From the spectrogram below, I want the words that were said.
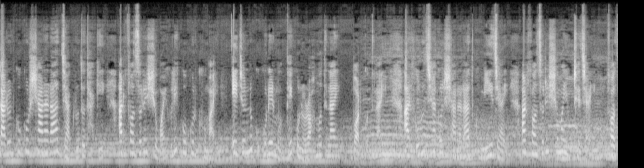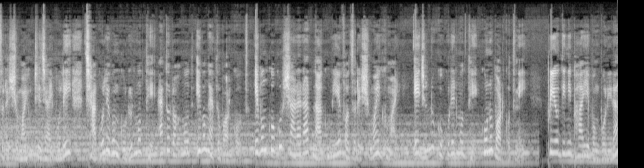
কারণ কুকুর সারা রাত জাগ্রত থাকে, আর ফজরের সময় হলে কুকুর ঘুমায়। এই জন্য কুকুরের মধ্যে কোনো রহমত নাই। বরকত নাই। আর গরু ছাগল সারা রাত ঘুমিয়ে যায় আর ফজরের সময় উঠে যায়। ফজরের সময় উঠে যায় বলেই ছাগল এবং গরুর মধ্যে এত রহমত এবং এত বরকত। এবং কুকুর সারা রাত না ঘুমিয়ে ফজরের সময় ঘুমায়। এই জন্য কুকুরের মধ্যে কোনো বরকত নেই। প্রিয় দিনী ভাই এবং বোনেরা,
